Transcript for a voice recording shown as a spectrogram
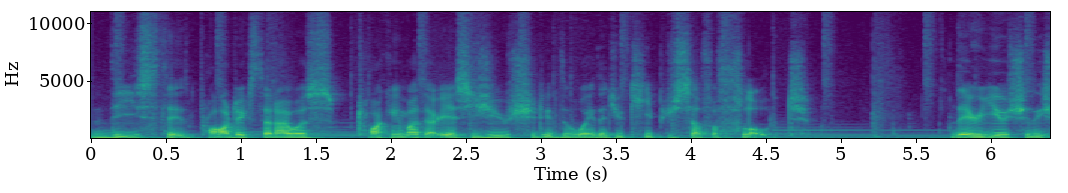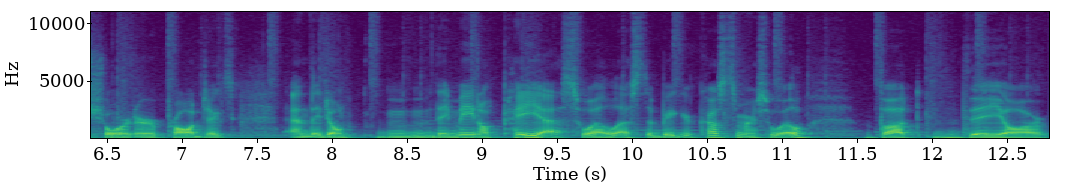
these th projects that I was talking about there is usually the way that you keep yourself afloat. They're usually shorter projects and they don't mm, they may not pay as well as the bigger customers will, but they are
